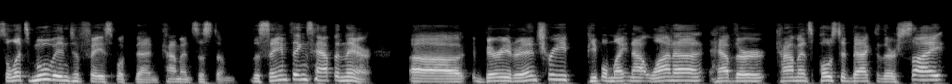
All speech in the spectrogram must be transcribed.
So let's move into Facebook then, comment system. The same things happen there. Uh, barrier to entry, people might not want to have their comments posted back to their site,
